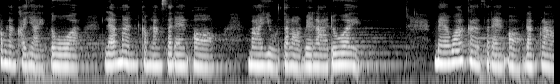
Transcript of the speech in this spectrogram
กำลังขยายตัว และมันกำลังแสดงออก มาอยู่ตลอดเวลาด้วย แม้ว่าการแสดงออกดังกล่าว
